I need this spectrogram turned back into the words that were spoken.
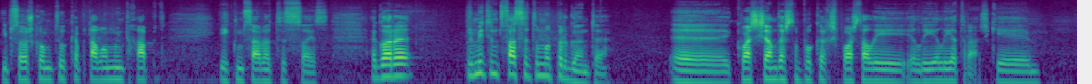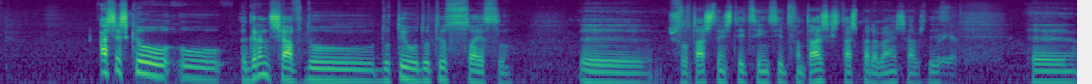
e pessoas como tu captavam muito rápido e começaram a ter sucesso. Agora, permite-me que faça-te uma pergunta, uh, que eu acho que já me deste um pouco a resposta ali, ali, ali atrás, que é, achas que o, o, a grande chave do, do, teu, do teu sucesso, uh, os resultados tens tido têm sido fantásticos, estás parabéns, sabes disso, uh,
